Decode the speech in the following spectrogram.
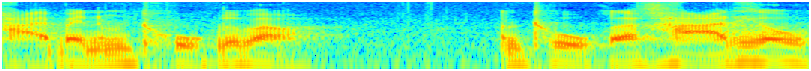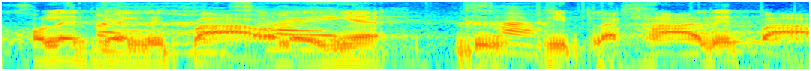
ขายไปนั้นมันถูกหรือเปล่า มันถูกราคาที่เขาเขาเล่นกันหรือเปล่าอ่าใช่อะไรเงี้ยดูค่ะผิดราคาหรือเปล่า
